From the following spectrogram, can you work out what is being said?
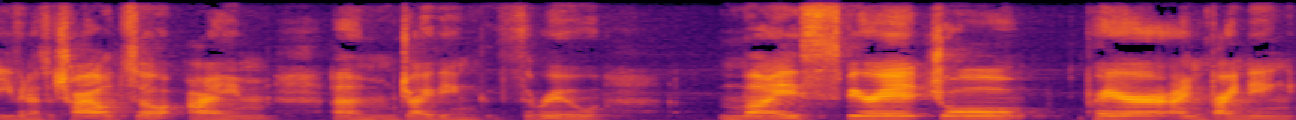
even as a child. So I'm um, driving through my spiritual prayer. I'm finding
